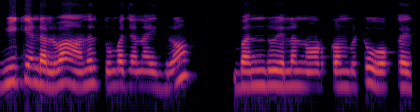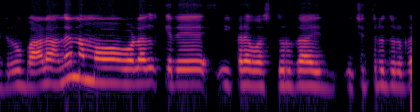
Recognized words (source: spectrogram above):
ವೀಕೆಂಡ್ ಅಲ್ವಾ? ಅಂದ್ರೆ ತುಂಬಾ ಜನ ಇದ್ರು. ಬಂದು ಎಲ್ಲ ನೋಡ್ಕೊಂಡ್ಬಿಟ್ಟು ಹೋಗ್ತಾ ಇದ್ರು. ಬಹಳ ಅಂದ್ರೆ ನಮ್ಮ ಹೊಳಲ್ಕೆರೆ ಈ ಕಡೆ ಹೊಸದುರ್ಗ ಚಿತ್ರದುರ್ಗ,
